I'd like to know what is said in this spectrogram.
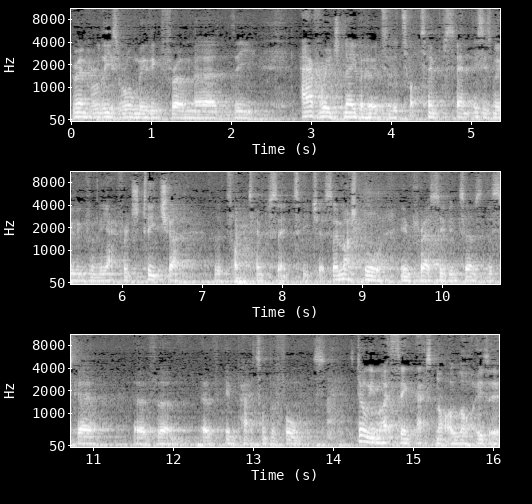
remember these are all moving from uh, the average neighbourhood to the top 10%, this is moving from the average teacher to the top 10% teacher. So much more impressive in terms of the scale of, um, of impact on performance. Still, you might think that's not a lot, is it?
